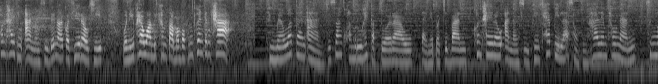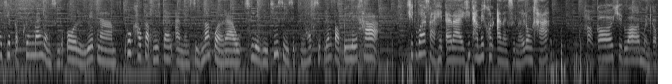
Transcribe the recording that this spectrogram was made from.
คนไทยถึงอ่านหนังสือได้น้อยกว่าที่เราคิด วันนี้แพรวามีคำตอบมาบอกเพื่อนๆกันค่ะ ถึงแม้ว่าการอ่านจะสร้างความรู้ให้กับตัวเรา แต่ในปัจจุบัน คนไทยเราอ่านหนังสือเพียงแค่ปีละ 2-5 เล่มเท่านั้น ซึ่งเมื่อเทียบกับเพื่อนบ้านอย่างสิงคโปร์หรือเวียดนาม พวกเขากลับมีการอ่านหนังสือมากกว่าเรา เฉลี่ยอยู่ที่ 40-60 เล่มต่อปีเลยค่ะ คิดว่าสาเหตุอะไรที่ทำให้คนอ่านหนังสือน้อยลงคะ ค่ะก็คิดว่าเหมือนกับ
